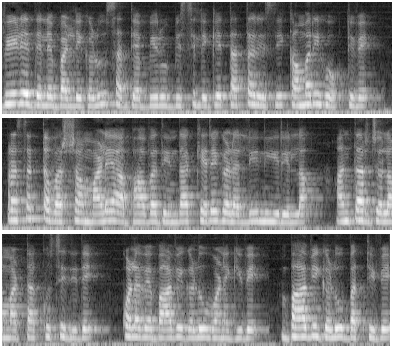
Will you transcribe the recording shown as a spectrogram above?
ವೀಳ್ಯದೆಲೆ ಬಳ್ಳಿಗಳು ಸದ್ಯ ಬಿರು ಬಿಸಿಲಿಗೆ ತತ್ತರಿಸಿ ಕಮರಿ ಹೋಗ್ತಿವೆ. ಪ್ರಸಕ್ತ ವರ್ಷ ಮಳೆ ಅಭಾವದಿಂದ ಕೆರೆಗಳಲ್ಲಿ ನೀರಿಲ್ಲ. ಅಂತರ್ಜಲ ಮಟ್ಟ ಕುಸಿದಿದೆ. ಕೊಳವೆ ಬಾವಿಗಳು ಒಣಗಿವೆ. ಬಾವಿಗಳು ಬತ್ತಿವೆ.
